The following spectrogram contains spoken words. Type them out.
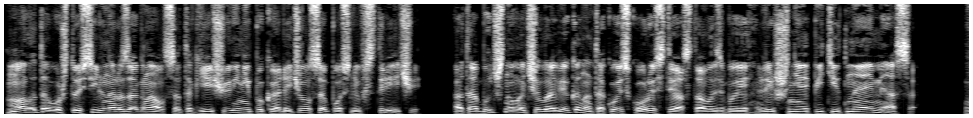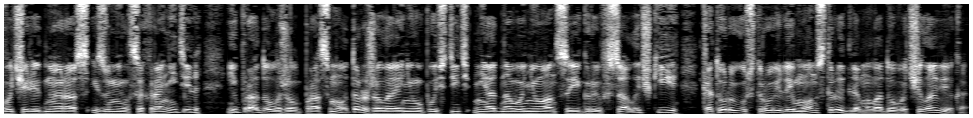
Мало того, что сильно разогнался, так еще и не покалечился после встречи. От обычного человека на такой скорости осталось бы лишь неаппетитное мясо. В очередной раз изумился хранитель и продолжил просмотр, желая не упустить ни одного нюанса игры в салочки, которые устроили монстры для молодого человека.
